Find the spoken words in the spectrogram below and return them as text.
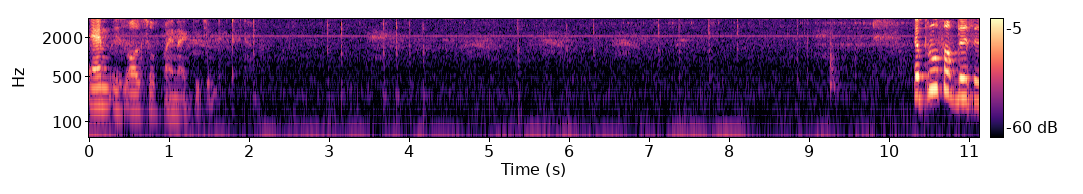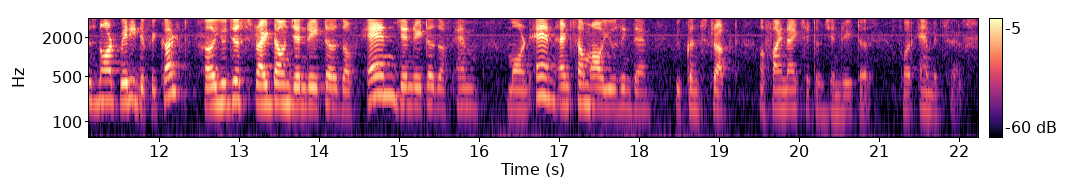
m is also finitely generated The proof of this is not very difficult. Uh, you just write down generators of n, generators of m mod n, and somehow using them you construct a finite set of generators for m itself.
